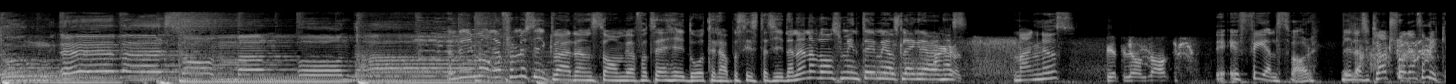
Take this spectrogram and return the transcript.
Kung över sommaren och natt Det är många från musikvärlden som vi har fått säga hej då till här på sista tiden. En av dem som inte är med oss längre är den här... Magnus? Peter Lundblad. Det är fel svar. Vi läser klart frågan för Micke.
